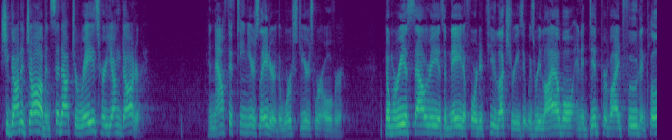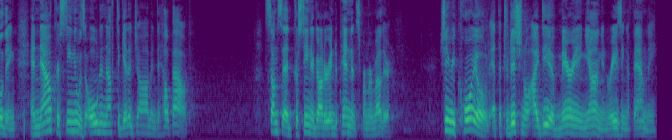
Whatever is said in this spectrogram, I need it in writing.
she got a job and set out to raise her young daughter. And now, 15 years later, the worst years were over. Though Maria's salary as a maid afforded few luxuries, it was reliable and it did provide food and clothing. And now Christina was old enough to get a job and to help out. Some said Christina got her independence from her mother. She recoiled at the traditional idea of marrying young and raising a family.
